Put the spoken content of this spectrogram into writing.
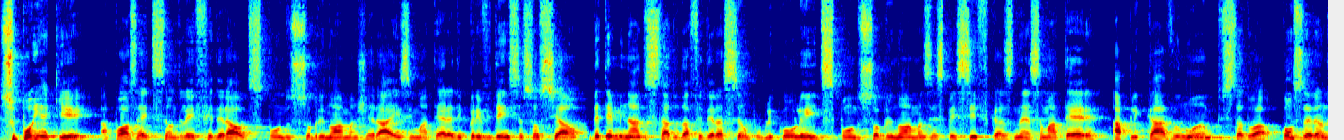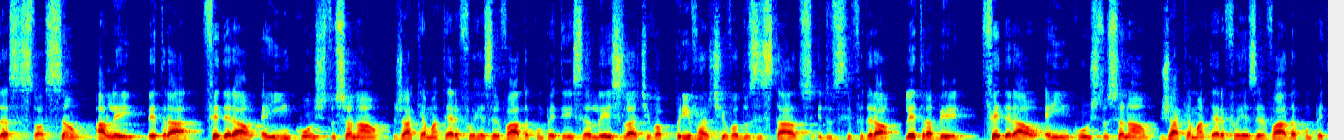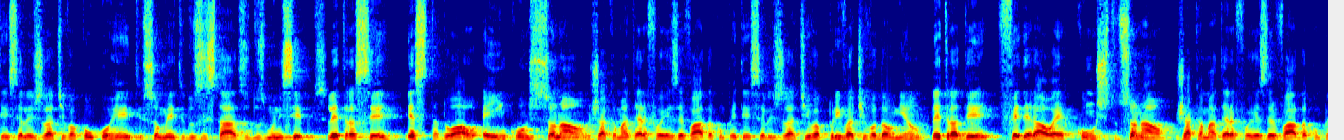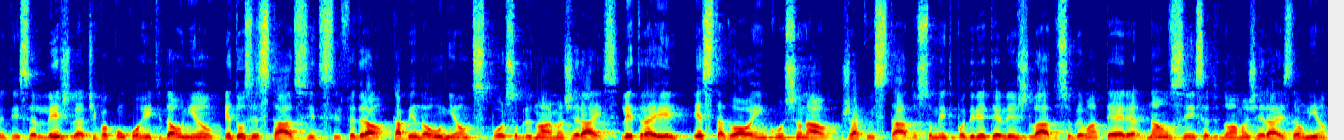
Suponha que, após a edição de lei federal dispondo sobre normas gerais em matéria de previdência social, determinado estado da federação publicou lei dispondo sobre normas específicas nessa matéria, aplicável no âmbito estadual. Considerando essa situação, a lei, letra A, federal é inconstitucional, já que a matéria foi reservada à competência legislativa privativa dos estados e do Distrito Federal. Letra B, federal é inconstitucional, já que a matéria foi reservada à competência legislativa concorrente somente dos estados e dos municípios. Letra C. Estadual é inconstitucional, já que a matéria foi reservada à competência legislativa privativa da União. Letra D. Federal é constitucional, já que a matéria foi reservada à competência legislativa concorrente da União e dos estados e Distrito Federal, cabendo à União dispor sobre normas gerais. Letra E. Estadual é inconstitucional, já que o Estado somente poderia ter legislado sobre a matéria na ausência de normas gerais da União.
